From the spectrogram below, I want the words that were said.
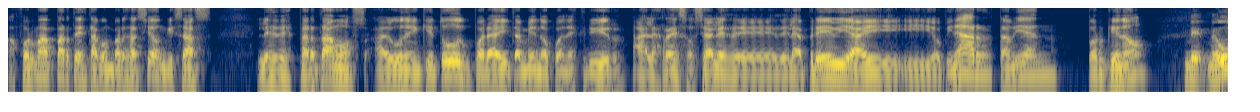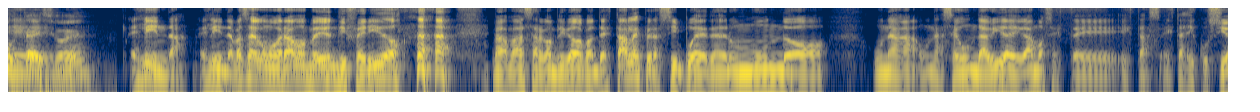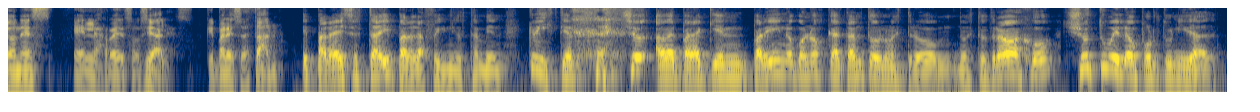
formar parte de esta conversación. Quizás les despertamos alguna inquietud, por ahí también nos pueden escribir a las redes sociales de, la previa y, opinar también, ¿por qué no? Me, gusta eh, eso, ¿eh? Es linda, es linda. Pasa que como grabamos medio en diferido, va, va, a ser complicado contestarles, pero sí puede tener un mundo una, segunda vida, digamos, este, estas, estas discusiones en las redes sociales, que para eso están. Eh, para eso está y para las fake news también. Cristian, yo, a ver, para quien para ahí no conozca tanto nuestro, nuestro trabajo, yo tuve la oportunidad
